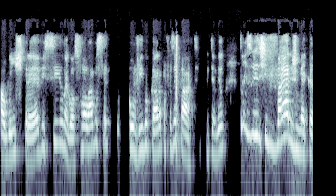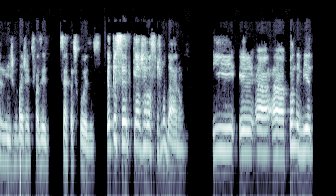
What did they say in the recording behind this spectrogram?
alguém escreve, se o negócio rolar, você convida o cara para fazer parte, entendeu? Então, existem vários mecanismos da gente fazer certas coisas. Eu percebo que as relações mudaram. E, e a, a pandemia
